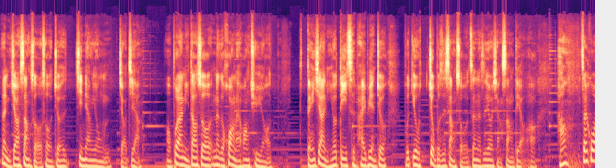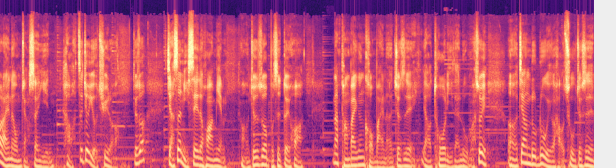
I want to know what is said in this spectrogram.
那你就要上手的时候就尽量用脚架哦，不然你到时候那个晃来晃去哦，等一下你又第一次拍片就不又就不是上手，真的是又想上吊哈。好，再过来呢，我们讲声音，好，这就有趣了，就是说。假设你 C 的画面哦，就是说不是对话，那旁白跟口白呢，就是要脱离在录嘛。所以呃，这样录录有好处就是，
